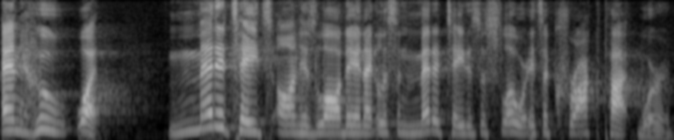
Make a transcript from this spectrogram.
and who, what? Meditates on his law day and night. Listen, meditate is a slow word, it's a crock pot word.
